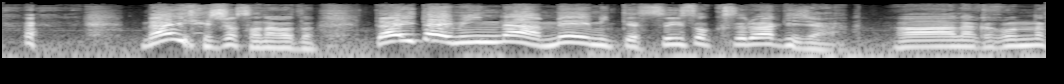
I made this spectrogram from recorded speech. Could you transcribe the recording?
ないでしょ、そんなこと。大体みんな目見て推測するわけじゃん。あー、なんかこんな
